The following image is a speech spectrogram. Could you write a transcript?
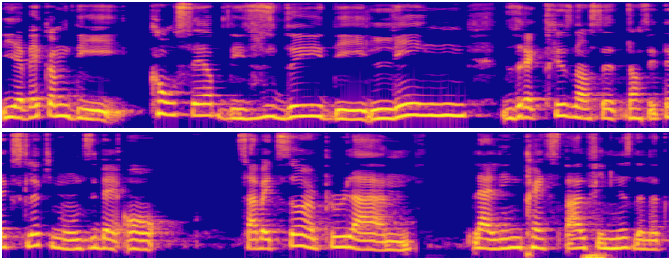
il y avait comme des concepts, des idées, des lignes directrices dans ce dans ces textes-là qui m'ont dit ben on ça va être ça un peu la la ligne principale féministe de notre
